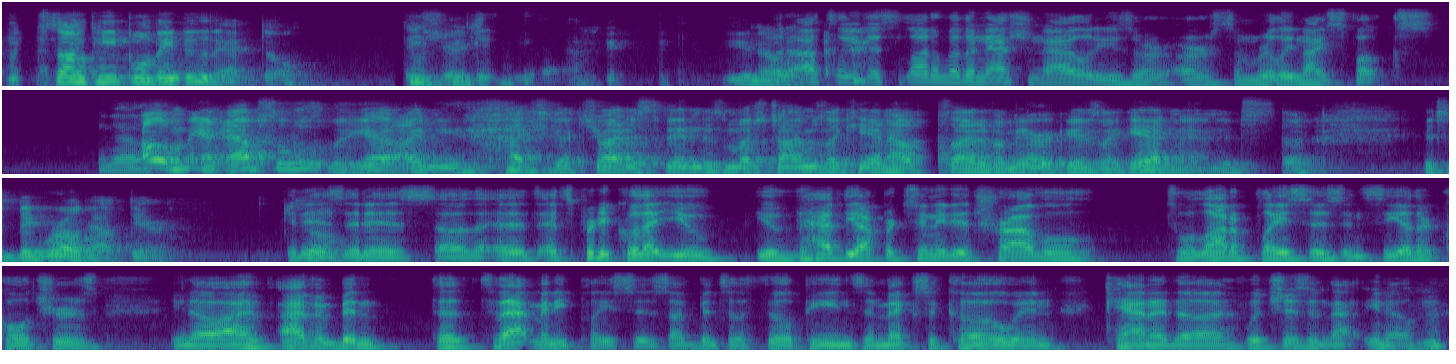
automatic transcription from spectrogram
Some people they do that though. They sure do. Yeah. You know. But I'll tell you this: a lot of other nationalities are, are some really nice folks. You know. Oh man, absolutely. Yeah. I mean, I, I try to spend as much time as I can outside of America as I can, man. It's uh, it's a big world out there. It is. It is. So it's pretty cool that you you've had the opportunity to travel to a lot of places and see other cultures. You know, I, I haven't been to, to that many places. I've been to the Philippines and Mexico and Canada, which isn't that you know Mhm.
